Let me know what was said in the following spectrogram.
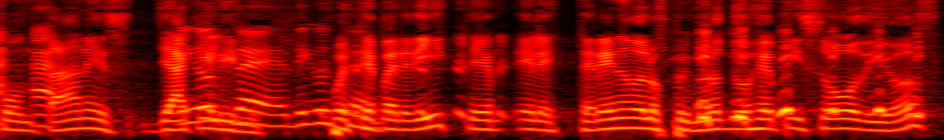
Fontanes, Jacqueline. usted, diga pues te usted. perdiste el estreno de los primeros dos episodios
